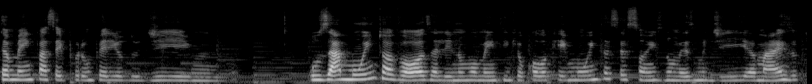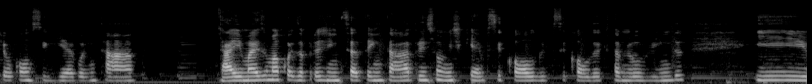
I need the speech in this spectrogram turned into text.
também passei por um período de usar muito a voz ali no momento em que eu coloquei muitas sessões no mesmo dia, mais do que eu conseguia aguentar. Tá? E mais uma coisa para a gente se atentar, principalmente quem é psicólogo e psicóloga que está me ouvindo. E,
